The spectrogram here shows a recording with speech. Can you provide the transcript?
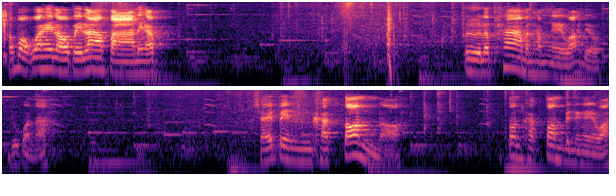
เขาบอกว่าให้เราไปล่าปลานะครับ เออ แล้วผ้ามันทำไงวะ เดี๋ยวดูก่อนนะ ใช้เป็นคัตตอนเหรอ ต้นคัตตอนเป็นยังไงวะ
